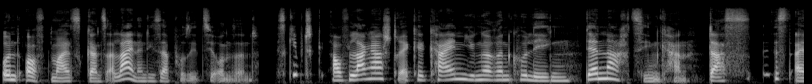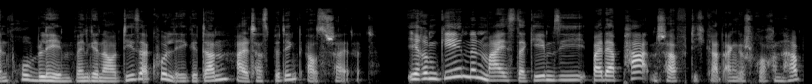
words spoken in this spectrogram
und oftmals ganz allein in dieser Position sind. Es gibt auf langer Strecke keinen jüngeren Kollegen, der nachziehen kann. Das ist ein Problem, wenn genau dieser Kollege dann altersbedingt ausscheidet. Ihrem gehenden Meister geben Sie bei der Patenschaft, die ich gerade angesprochen habe,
